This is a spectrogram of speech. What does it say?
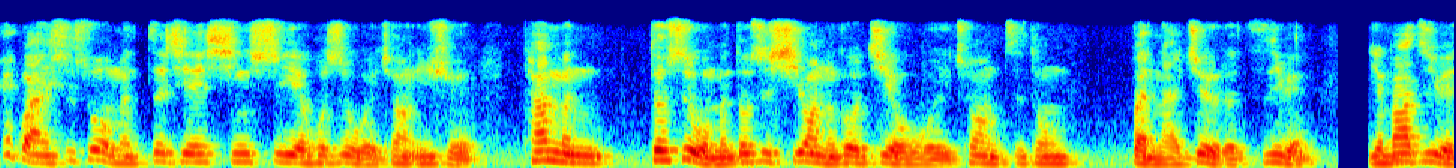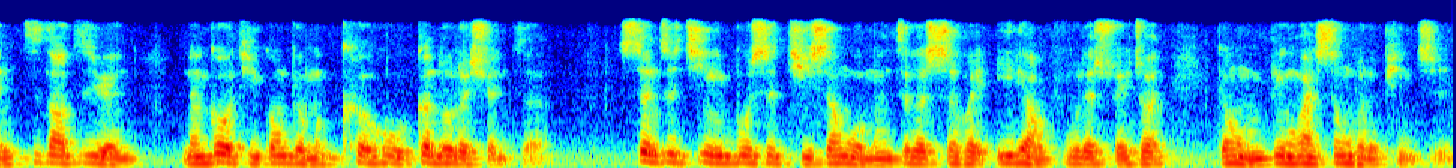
不管是说我们这些新事业或是伟创医学，他们都是我们都是希望能够借由伟创之通本来就有的资源、研发资源、制造资源，能够提供给我们客户更多的选择，甚至进一步是提升我们这个社会医疗服务的水准，跟我们病患生活的品质。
